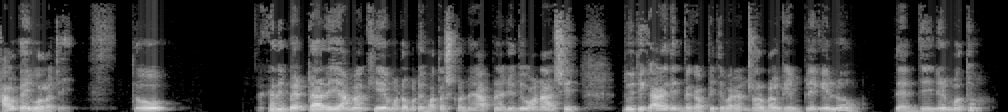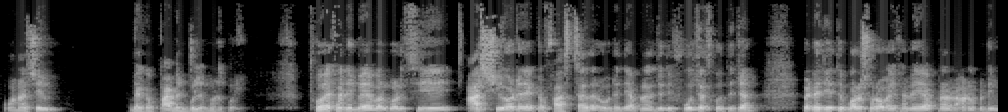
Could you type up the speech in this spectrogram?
হালকাই বলা যায়। তো এখানে ব্যাটারি আমাকে মোটামুটি হতাশ করে আপনারা যদি অনায়াসে দুই থেকে আড়াই দিন ব্যাকআপ পেতে পারেন। নর্মাল গেম প্লে গেলেও দেড় দিনের মতো অনায়াসে ব্যাকআপ পাবেন বলে মনে করি। তো এখানে ব্যবহার করেছি আশি ওয়াটের একটা ফাস্ট চার্জার ওটা দিয়ে আপনারা যদি ফুল চার্জ করতে চান, ব্যাটারি যেহেতু বড় সড়ো, এখানে আপনার আনুমানিক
